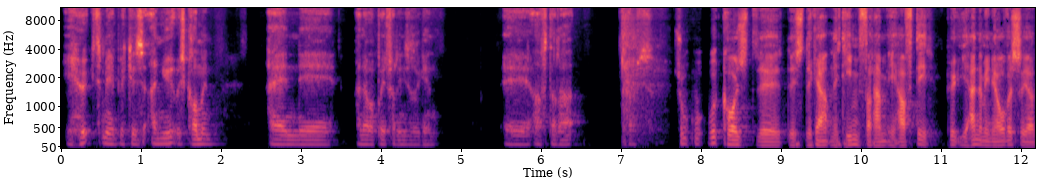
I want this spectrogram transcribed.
He hooked me because I knew it was coming. And uh, I never played for Rangers again uh, after that. So, what caused the, the the gap in the team for him to have to put you in? I mean, obviously, uh,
